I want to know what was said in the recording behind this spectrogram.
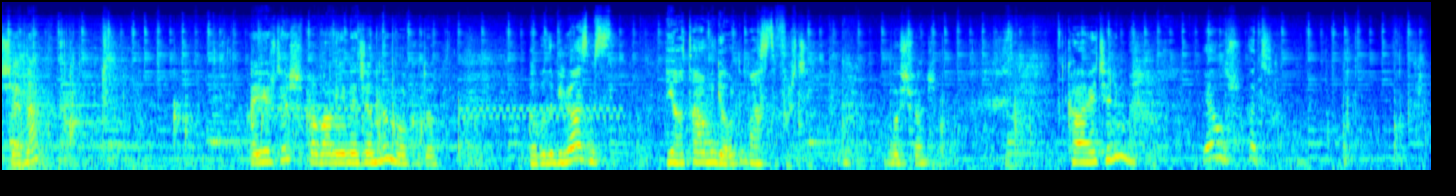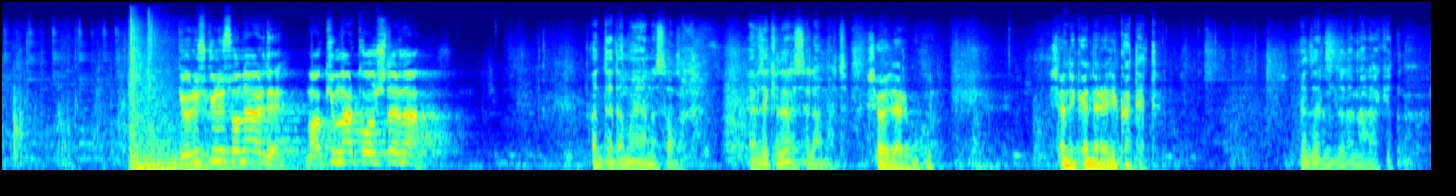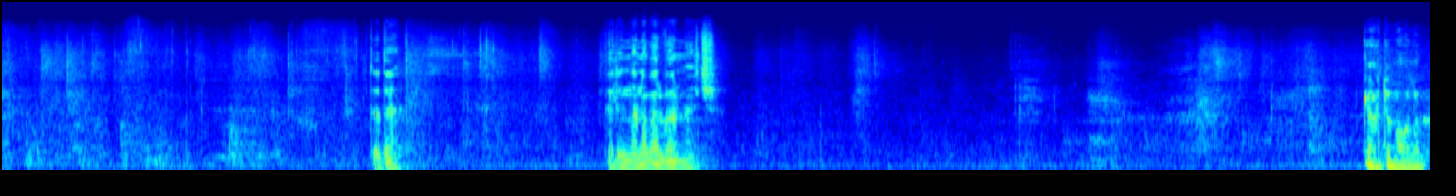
Şebnem? Hayırdır? Babam yine canına mı okudu? Babanı bilmez misin? Bir hatamı gördü, bastı fırçayı. Boş ver. Kahve içelim mi? Ne olur, hadi. Görüş günü sona erdi. Mahkumlar koğuşlarına. Hadi dedem ayağına sağlık. Evdekilere selamet. Söylerim oğlum. Sen de kendine dikkat et. Ederim dede merak etme. Dede. Pelin'den haber var mı hiç? Gördüm oğlum.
